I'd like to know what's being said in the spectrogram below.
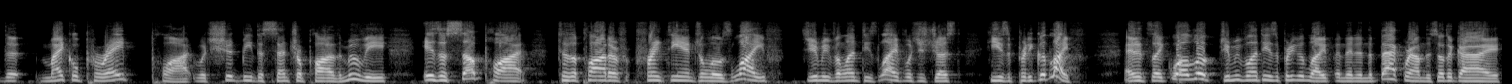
the Michael Paré plot, which should be the central plot of the movie, is a subplot to the plot of Frank D'Angelo's life, Jimmy Valenti's life, which is just he has a pretty good life. And it's like, well, look, Jimmy Valenti has a pretty good life, and then in the background, this other guy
